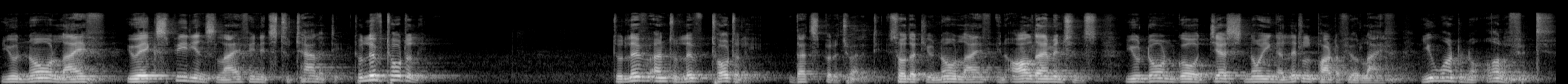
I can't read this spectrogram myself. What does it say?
you know life, you experience life in its totality, to live totally. To live and to live totally, that's spirituality, so that you know life in all dimensions. You don't go just knowing a little part of your life, you want to know all of it.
